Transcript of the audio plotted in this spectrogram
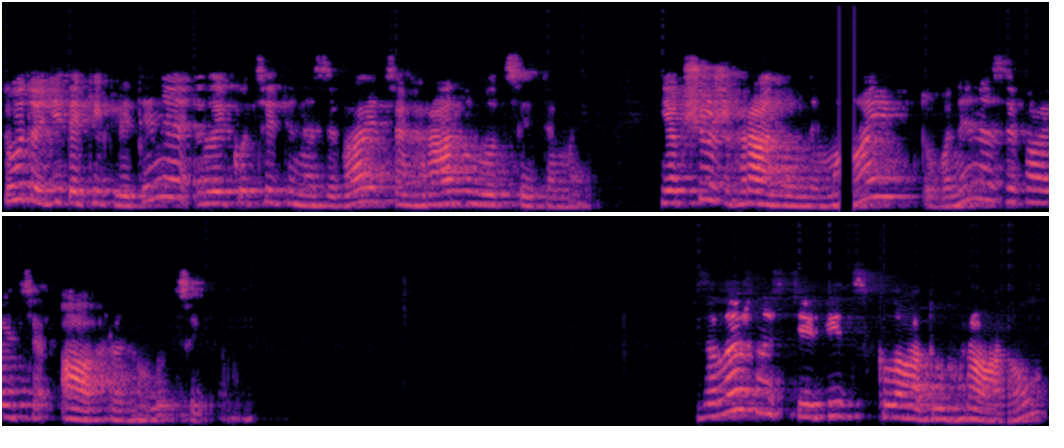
то тоді такі клітини лейкоцити називаються гранулоцитами. Якщо ж гранул немає, то вони називаються агранулоцитами. В залежності від складу гранул,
